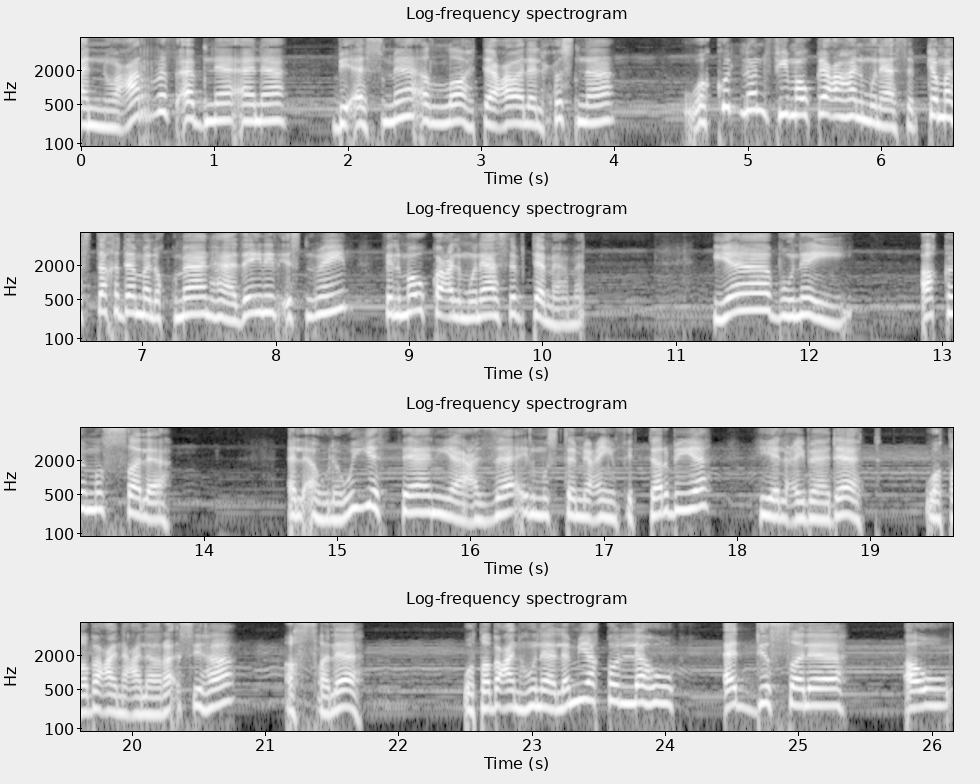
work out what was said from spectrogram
أن نعرف أبناءنا بأسماء الله تعالى الحسنى وكل في موقعها المناسب كما استخدم لقمان هذين الاسمين في الموقع المناسب تماما. يا بني أقم الصلاة. الأولوية الثانية أعزائي المستمعين في التربية هي العبادات وطبعا على رأسها الصلاة. وطبعا هنا لم يقل له أدي الصلاة أو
